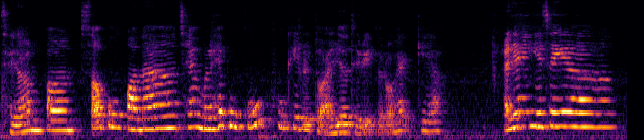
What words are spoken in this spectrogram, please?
제가 한번 써보거나 체험을 해보고 후기를 또 알려드리도록 할게요. 안녕히 계세요.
